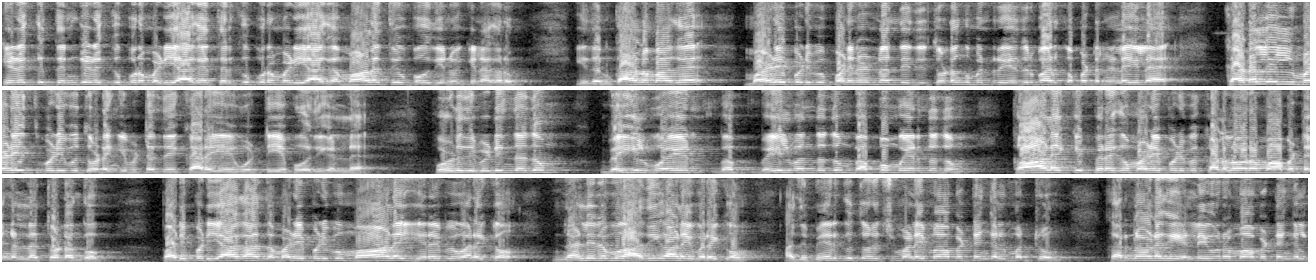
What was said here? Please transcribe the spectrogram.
கிழக்கு தென்கிழக்கு புறம் வழியாக தெற்கு புறம் வழியாக மாலத்தீவு பகுதியை நோக்கி நகரும். இதன் காரணமாக மழைப்பொழிவு பன்னிரெண்டாம் தேதி தொடங்கும் என்று எதிர்பார்க்கப்பட்ட நிலையில் கடலில் மழை பொழிவு தொடங்கிவிட்டது கரையை ஒட்டிய பகுதிகளில். பொழுது விடிந்ததும் வெயில் உயர் வெயில் வந்ததும் வெப்பம் உயர்ந்ததும் காலைக்கு பிறகு மழைப்பொழிவு கடலோர மாவட்டங்களில் தொடங்கும். படிப்படியாக அந்த மழைப்பொழிவு மாலை இரவு வரைக்கும் நள்ளிரவு அதிகாலை வரைக்கும். அது மேற்கு தொடர்ச்சி மலை மாவட்டங்கள் மற்றும் கர்நாடக எல்லையோர மாவட்டங்கள்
